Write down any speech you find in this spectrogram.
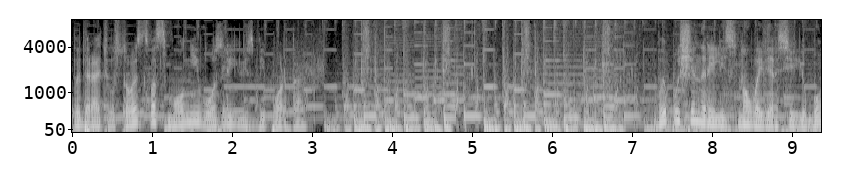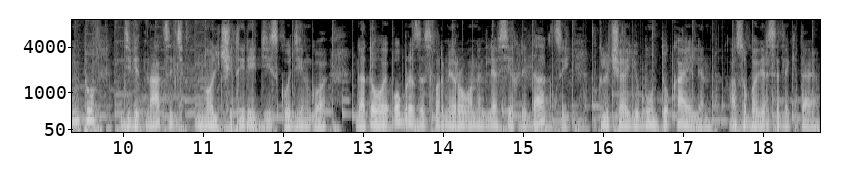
выбирайте устройство с молнией возле USB-порта. Выпущен релиз новой версии Ubuntu 19.04 Disco Dingo. Готовые образы сформированы для всех редакций, включая Ubuntu Kylin, особая версия для Китая.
